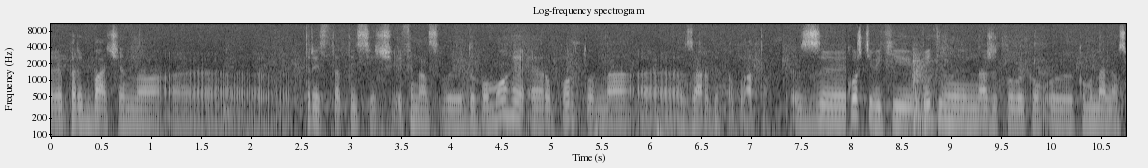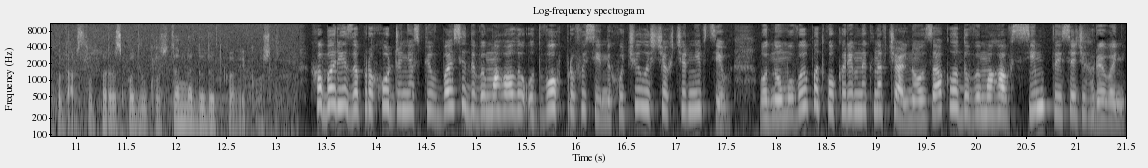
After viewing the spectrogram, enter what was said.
Е, Передбачено е, 300 тисяч фінансової допомоги аеропорту на е, заробітну плату. З коштів, які виділені на житлове е, комунальне господарство, перерозподіл коштів це не додаткові кошти. Хабарі за проходження співбесіди вимагали у двох професійних училищах Чернівців. В одному випадку керівник навчального закладу вимагав 7 тисяч гривень.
